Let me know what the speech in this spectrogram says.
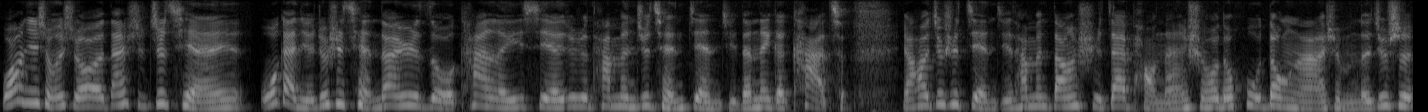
忘记什么时候了，但是之前我感觉就是前段日子我看了一些，就是他们之前剪辑的那个 cut，然后就是剪辑他们当时在跑男时候的互动啊什么的，就是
